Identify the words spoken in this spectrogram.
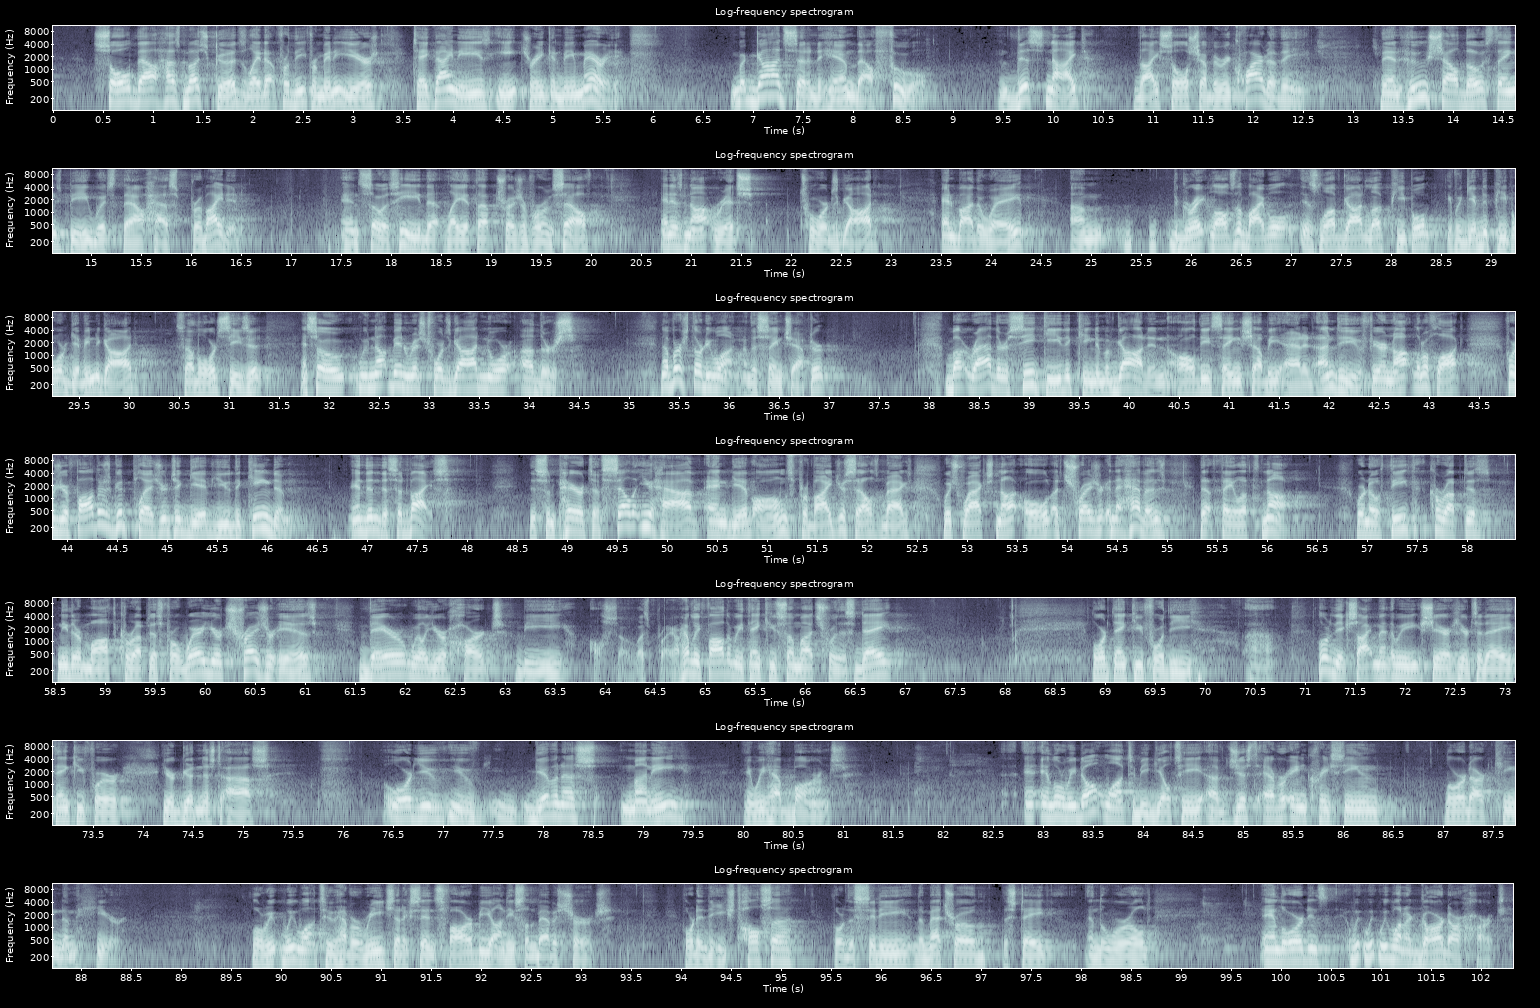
Soul, thou hast much goods laid up for thee for many years. Take thine ease, eat, drink, and be merry. But God said unto him, Thou fool, this night thy soul shall be required of thee. Then who shall those things be which thou hast provided? And so is he that layeth up treasure for himself and is not rich towards God. And by the way, um, the great laws of the Bible is love God, love people. If we give to people, we're giving to God. How the Lord sees it. And so we've not been rich towards God nor others. Now, verse 31 of the same chapter. But rather seek ye the kingdom of God, and all these things shall be added unto you. Fear not, little flock, for it is your Father's good pleasure to give you the kingdom. And then this advice, this imperative sell that you have and give alms, provide yourselves bags which wax not old, a treasure in the heavens that faileth not, where no thief corrupteth, neither moth corrupteth, for where your treasure is, there will your heart be also. Let's pray. Our Heavenly Father, we thank you so much for this day. Lord, thank you for the uh, Lord, the excitement that we share here today. Thank you for your goodness to us. Lord, you've, you've given us money and we have barns. And, and Lord, we don't want to be guilty of just ever increasing, Lord, our kingdom here. Lord, we, we want to have a reach that extends far beyond Eastland Baptist Church. Lord, into East Tulsa, Lord, the city, the metro, the state, and the world. And Lord, we, we want to guard our heart.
